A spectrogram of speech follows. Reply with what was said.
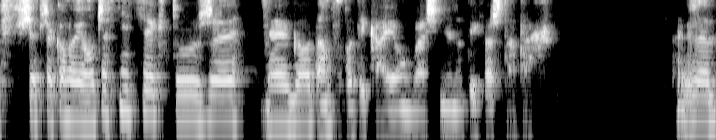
się przekonują uczestnicy, którzy go tam spotykają właśnie na tych warsztatach. Także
